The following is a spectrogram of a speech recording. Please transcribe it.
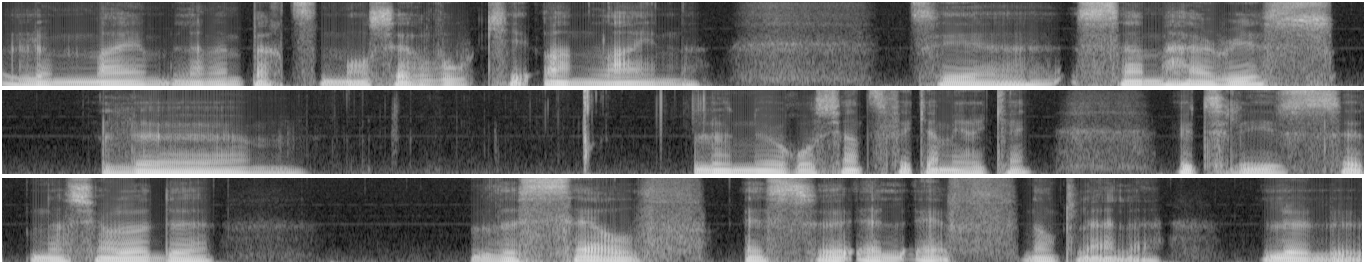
le même, la même partie de mon cerveau qui est online. C'est euh, Sam Harris, le, le neuroscientifique américain, utilise cette notion-là de the self, S-E-L-F, donc la, le, le,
